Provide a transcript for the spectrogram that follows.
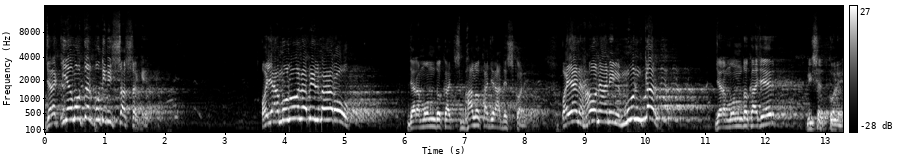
যারা কিয়ামতের প্রতি বিশ্বাস রাখে। যারা মন্দ কাজ, ভালো কাজের আদেশ করে। আনিল যারা মন্দ কাজের নিষেধ করে।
